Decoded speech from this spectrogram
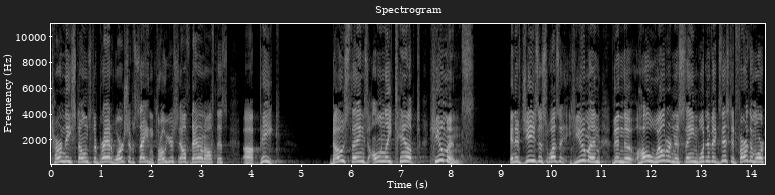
turn these stones to bread, worship Satan, throw yourself down off this uh, peak. Those things only tempt humans. And if Jesus wasn't human, then the whole wilderness scene wouldn't have existed. Furthermore,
